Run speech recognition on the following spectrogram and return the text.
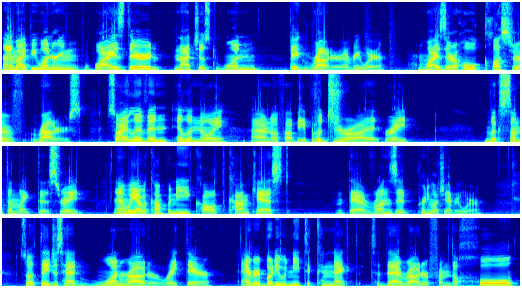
Now you might be wondering, why is there not just one big router everywhere? And Why is there a whole cluster of routers? So I live in Illinois. I don't know if I'll be able to draw it right. It looks something like this, right? And we have a company called Comcast that runs it pretty much everywhere. So if they just had one router right there, everybody would need to connect to that router from the whole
